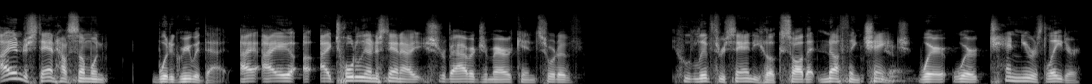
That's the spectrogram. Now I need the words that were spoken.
I understand how someone would agree with that. I, I I totally understand how sort of average American sort of who lived through Sandy Hook saw that nothing changed. Yeah. Where where ten years later,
